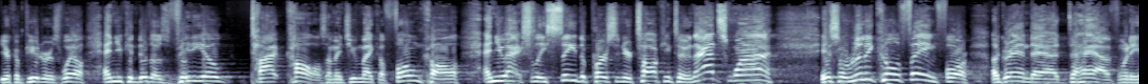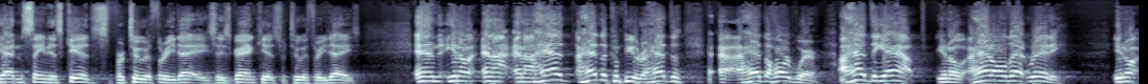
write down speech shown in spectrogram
your computer as well, and you can do those video type calls. I mean, you make a phone call and you actually see the person you're talking to. And that's why it's a really cool thing for a granddad to have when he hadn't seen his kids for two or three days, his grandkids for two or three days. And you know, and I and I had I had the computer, I had the I had the hardware, I had the app, you know, I had all that ready. You know,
